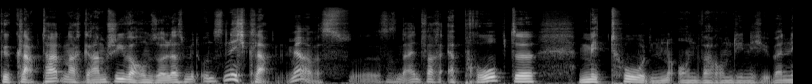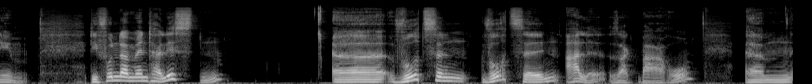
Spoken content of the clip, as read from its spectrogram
geklappt hat nach Gramsci, warum soll das mit uns nicht klappen? Ja, was das sind einfach erprobte Methoden und warum die nicht übernehmen. Die Fundamentalisten äh, wurzeln, wurzeln alle, sagt Barrow, ähm,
